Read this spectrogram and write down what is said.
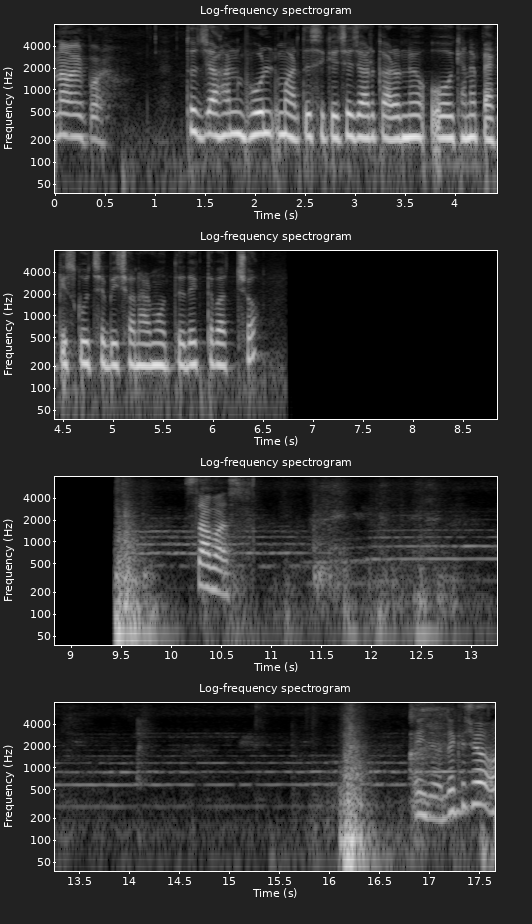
না এরপর। তো জাহান ভুল মারতে শিখেছে যার কারণে ও এখানে প্র্যাকটিস করছে বিছানার মধ্যে দেখতে পাচ্ছ? সাবাস। এই যে দেখেছ? ও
